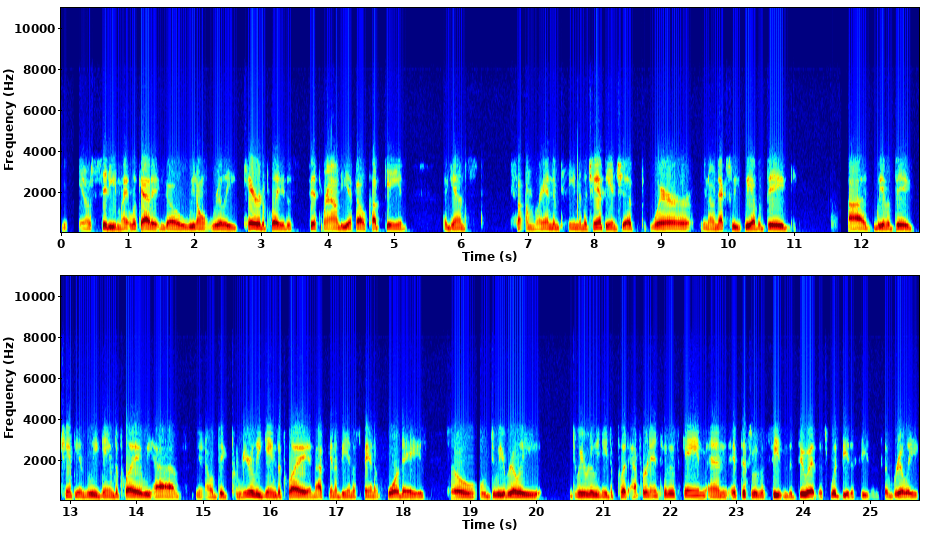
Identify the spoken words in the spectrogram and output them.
you know, City might look at it and go, "We don't really care to play this fifth round EFL Cup game against some random team in the championship." Where you know next week we have a big uh, we have a big Champions League game to play. We have you know a big Premier League game to play, and that's going to be in a span of four days. So do we really do we really need to put effort into this game? And if this was a season to do it, this would be the season to really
